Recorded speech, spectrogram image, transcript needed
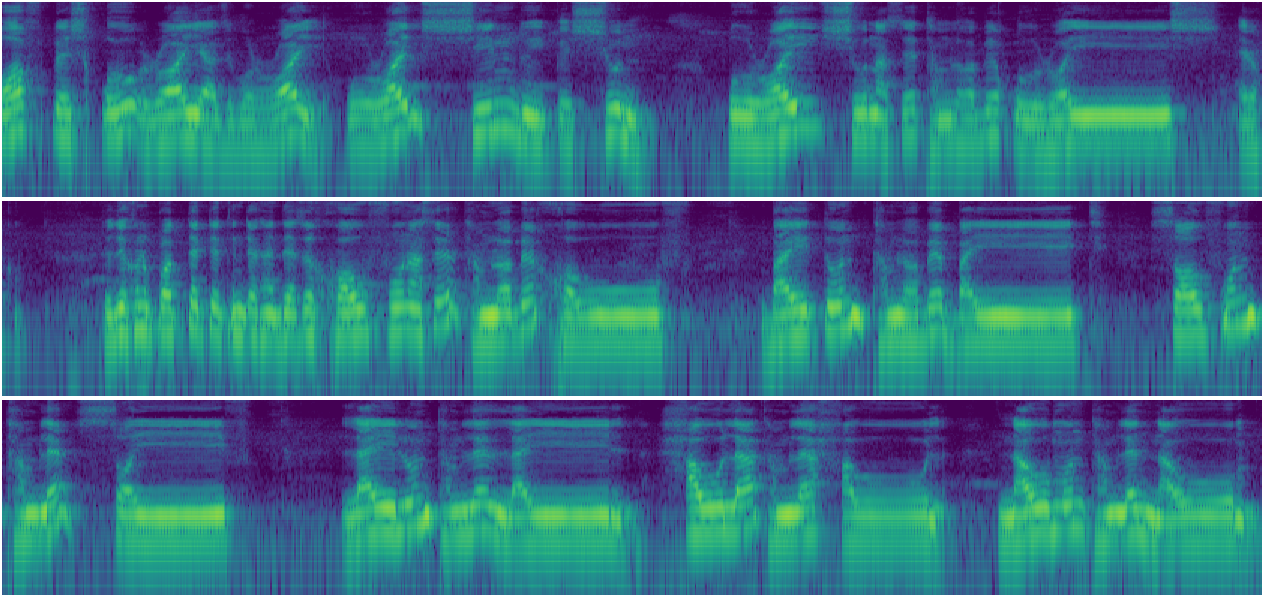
কফ পেশ কু, রয় আজবর রয়, কু, রয়, শিন দুই পেশ শুন, কু, রয়, শুন আছে, থামলে হবে, কু রইস এরকম। তো দেখুন, প্রত্যেকটা কিন্তু এখানে দেখা খৌফুন আছে, থামলে হবে খৌফ বাইতুন, থামলে হবে, বাইত। সৌফুন থামলে সইফ লাইলুন, থামলে লাইল। হাউলা, থামলে হাউল। নাউমুন থামলে নাউম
